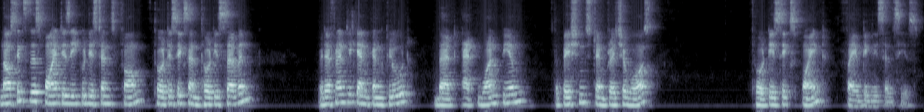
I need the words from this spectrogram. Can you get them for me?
Now, since this point is equidistant from 36 and 37, we definitely can conclude that at 1 pm the patient's temperature was 36.5 degrees Celsius.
